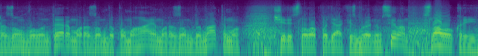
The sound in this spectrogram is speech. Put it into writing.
разом волонтеримо, разом допомагаємо, разом донатимо. Щирі слова подяки Збройним силам. Слава Україні!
